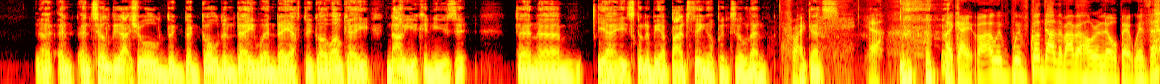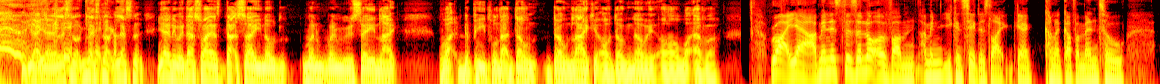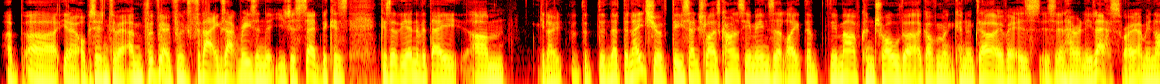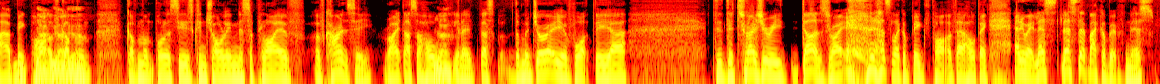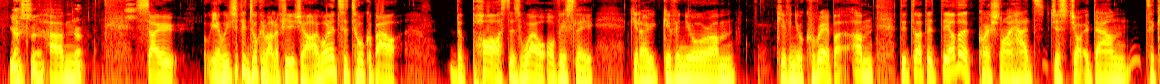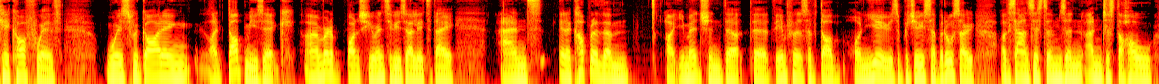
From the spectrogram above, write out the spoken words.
uh, and, until the actual the, the, golden day when they have to go okay now you can use it then um, yeah it's going to be a bad thing up until then right. i guess. Yeah. Okay well, we've, we've gone down the rabbit hole a little bit with yeah yeah let's not let's not let's not yeah anyway that's why that's why you know when when we were saying like what the people that don't don't like it or don't know it or whatever. Right yeah i mean there's there's a lot of um i mean you can see there's like you know kind of governmental uh, you know opposition to it, and for, you know, for, for that exact reason that you just said, because because at the end of the day. Um, you know the, the, the nature of decentralized currency means that like the, the amount of control that a government can exert over it is is inherently less right i mean like a big part yeah, of yeah, government yeah. government policy is controlling the supply of of currency right that's a whole you know that's the majority of what the uh, the, the treasury does, right? That's like a big part of their whole thing. Anyway, let's let's step back a bit from this. Yes, sir. Um, yeah. So, yeah, we've just been talking about the future. I wanted to talk about the past as well. Obviously, you know, given your um, given your career, but um, the, the the other question I had just jotted down to kick off with was regarding like dub music. I read a bunch of your interviews earlier today, and in a couple of them like you mentioned, the, the, the influence of dub on you as a producer, but also of sound systems and and just the whole,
